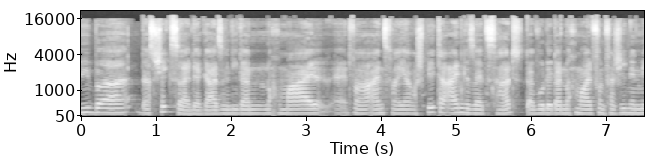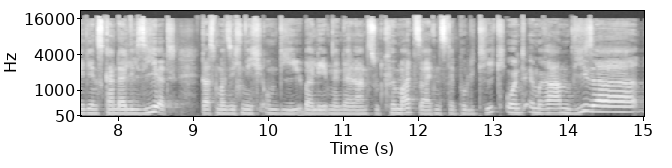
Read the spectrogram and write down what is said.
über das Schicksal der Geiseln, die dann nochmal etwa ein, zwei Jahre später eingesetzt hat. Da wurde dann nochmal von verschiedenen Medien skandalisiert, dass man sich nicht um die Überlebenden der Landshut kümmert seitens der Politik. Und im Rahmen dieser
